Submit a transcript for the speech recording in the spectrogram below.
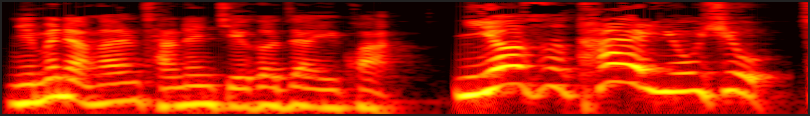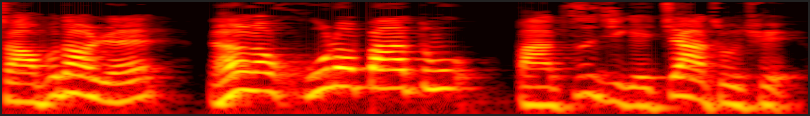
你们两个人才能结合在一块。你要是太优秀，找不到人，然后呢，胡罗八都把自己给嫁出去。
